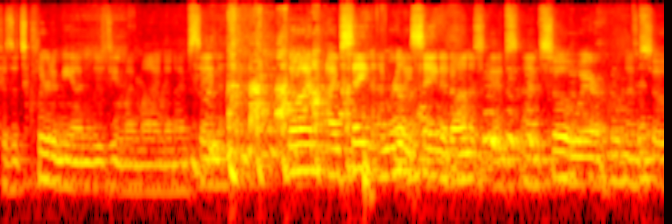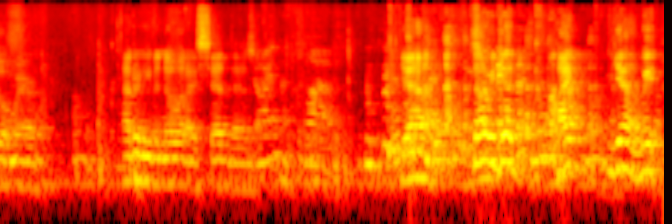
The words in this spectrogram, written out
because it's clear to me I'm losing my mind and I'm saying no, I'm, I'm saying, I'm really saying it honestly. I'm, I'm so aware. I'm so aware. I don't even know what I said then. Join the club. Yeah. No, we did. I, yeah, we,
